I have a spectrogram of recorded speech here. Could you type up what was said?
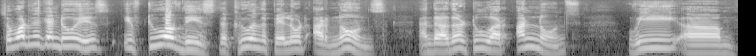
So, what we can do is if two of these the crew and the payload are knowns and the other two are unknowns we um,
